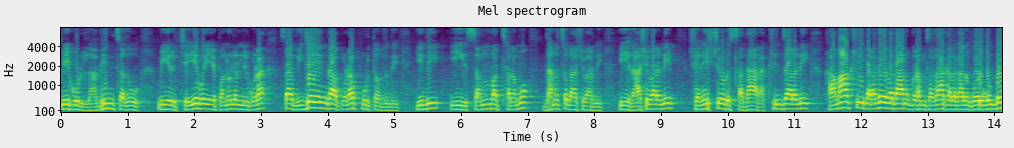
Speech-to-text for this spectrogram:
మీకు లభించదు. మీరు చేయబోయే పనులన్నీ కూడా స విజయంగా కూడా పూర్తవుతుంది. ఇది ఈ సంవత్సరము ధనుసు రాశి వారిని. ఈ రాశి వారిని శనీశ్వరుడు సదా రక్షించాలని కామాక్షి పరదేవతానుగ్రహం సదా కలగాలని కోరుకుంటూ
